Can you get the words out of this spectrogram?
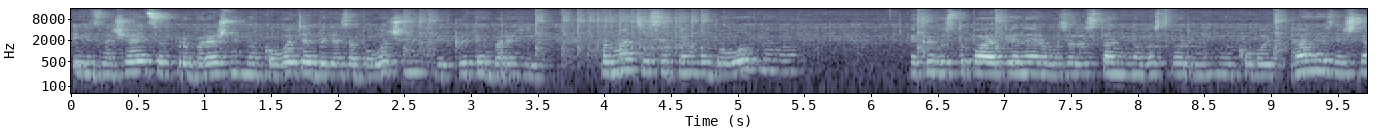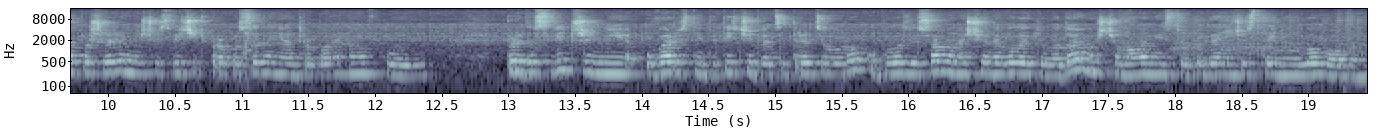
і відзначається в прибережних мілководдях біля заболочених відкритих берегів. Формація ситнього болотного, який виступає піонером у новостворених мілководь, має незначне поширення, що свідчить про посилення антропогенного впливу. При дослідженні у вересні 2023 року було з'ясовано, що невеликі водойми, що мала місце у південній частині улоговини,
